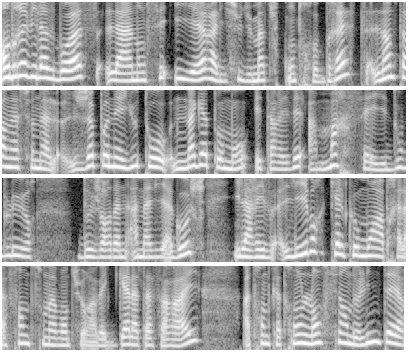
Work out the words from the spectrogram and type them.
André Villas-Boas l'a annoncé hier à l'issue du match contre Brest. L'international japonais Yuto Nagatomo est arrivé à Marseille, doublure de Jordan Amavi à gauche. Il arrive libre quelques mois après la fin de son aventure avec Galatasaray. À 34 ans, l'ancien de l'Inter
